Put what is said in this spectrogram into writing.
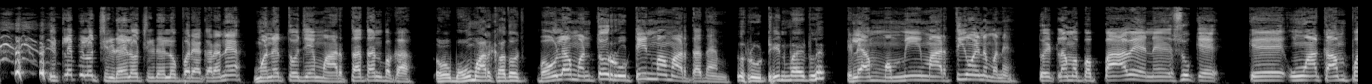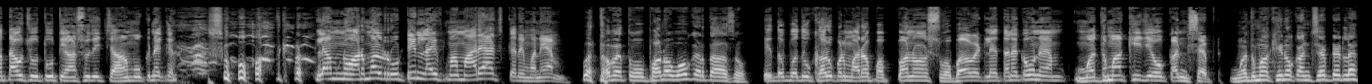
એટલે પેલો ચીડેલો ચીડેલો ફર્યા કરે. ને મને તો જે મારતા હતા ને બકા તો બહુ માર ખાતો બહુલા મન તો રૂટીનમાં મારતા હતા એમ. રૂટીનમાં એટલે? એટલે આમ મમ્મી મારતી હોય ને મને તો એટલામાં પપ્પા આવે ને શું કે કે હું આ કામ પતાવું છું તું ત્યાં સુધી ચા મૂકને કે શું વાત કરો? એટલે આમ નોર્મલ રૂટીન લાઈફમાં માર્યા જ કરે મને એમ. તમે તોફાનો બહુ કરતા હશો. એ તો બધું ખરું પણ મારા પપ્પાનો સ્વભાવ એટલે તને કહું ને એમ મધમાખી જેવો કન્સેપ્ટ મધમાખીનો કન્સેપ્ટ એટલે?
